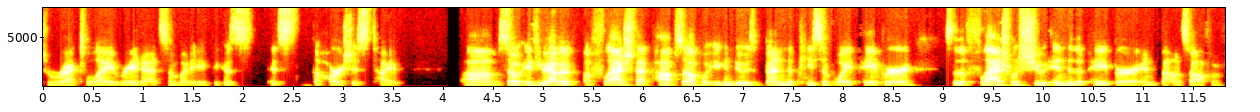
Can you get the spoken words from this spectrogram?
direct light right at somebody because it's the harshest type. Um, so if you have a, a flash that pops up, what you can do is bend a piece of white paper So the flash will shoot into the paper and bounce off of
